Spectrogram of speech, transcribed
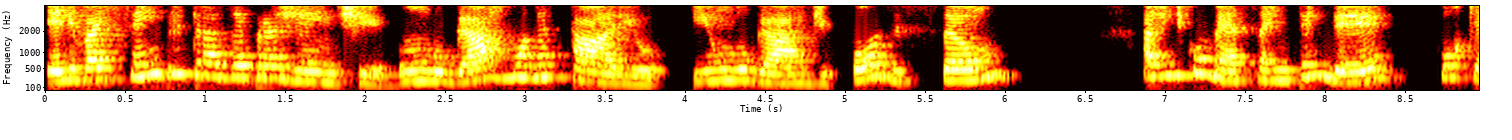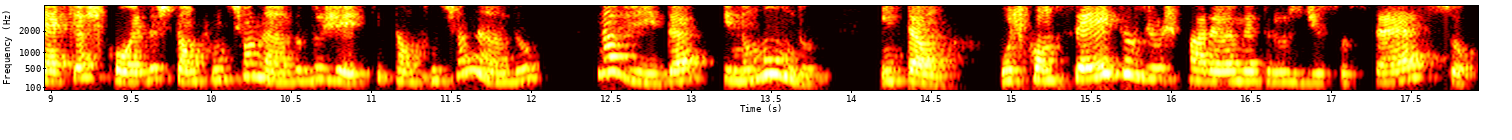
ele vai sempre trazer para a gente um lugar monetário e um lugar de posição, a gente começa a entender por que é que as coisas estão funcionando do jeito que estão funcionando na vida e no mundo. Então, os conceitos e os parâmetros de sucesso,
